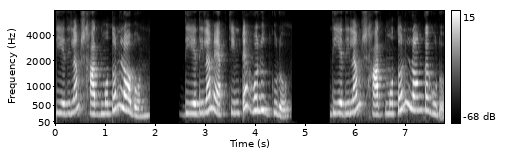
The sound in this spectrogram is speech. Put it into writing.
দিয়ে দিলাম স্বাদ মতন লবণ। দিয়ে দিলাম এক চিমটে হলুদ গুঁড়ো। দিয়ে দিলাম স্বাদ মতন লঙ্কা গুঁড়ো।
